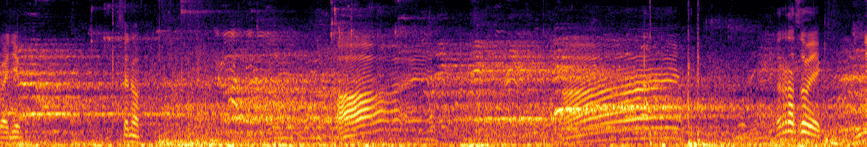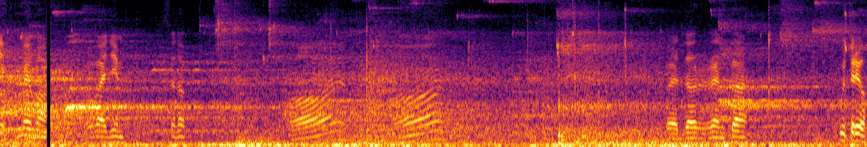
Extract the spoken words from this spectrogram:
Вадим. Синок. Ай. Разовик. Ні, мимо. Вадим. Синок. Ой. Ой. Федоренко. У трьох.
